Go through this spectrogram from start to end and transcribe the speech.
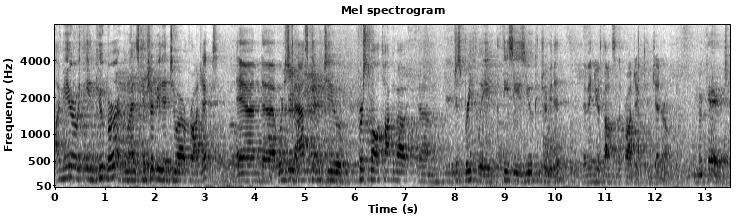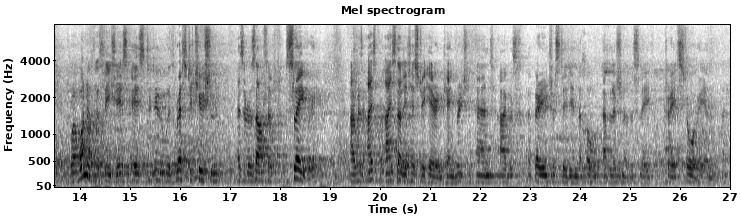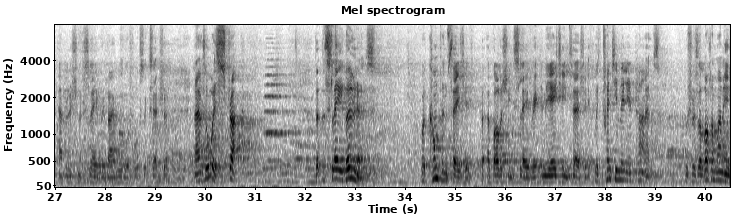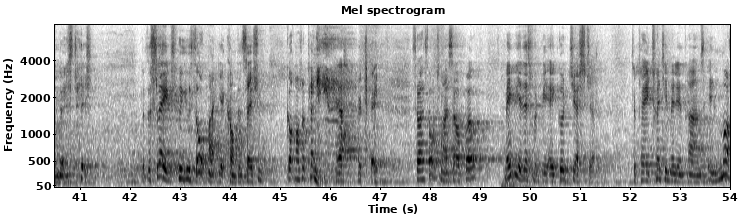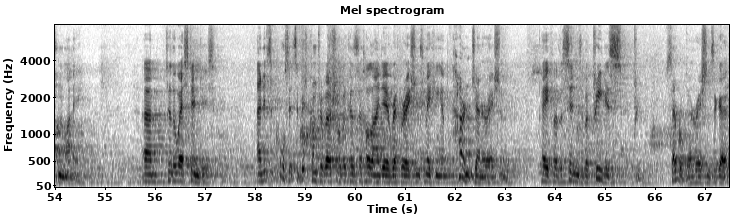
I'm here with Ian Cooper, who has contributed to our project, and uh, we're just going to ask him to, first of all, talk about um, just briefly the theses you contributed, and then your thoughts on the project in general. Okay. Well, one of the theses is to do with restitution as a result of slavery. I, was, I, I, studied history here in Cambridge and I was uh, very interested in the whole abolition of the slave trade story and uh, abolition of slavery by Wilberforce, etc. And I was always struck that the slave owners were compensated for abolishing slavery in the 1830s with 20 million pounds, which was a lot of money in those days. But the slaves who you thought might get compensation got not a penny. Yeah. okay. So I thought to myself, well, maybe this would be a good gesture to pay 20 million pounds in modern money um, to the West Indies. And it's, of course, it's a bit controversial because the whole idea of reparations making a current generation pay for the sins of a previous, pre several generations ago,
